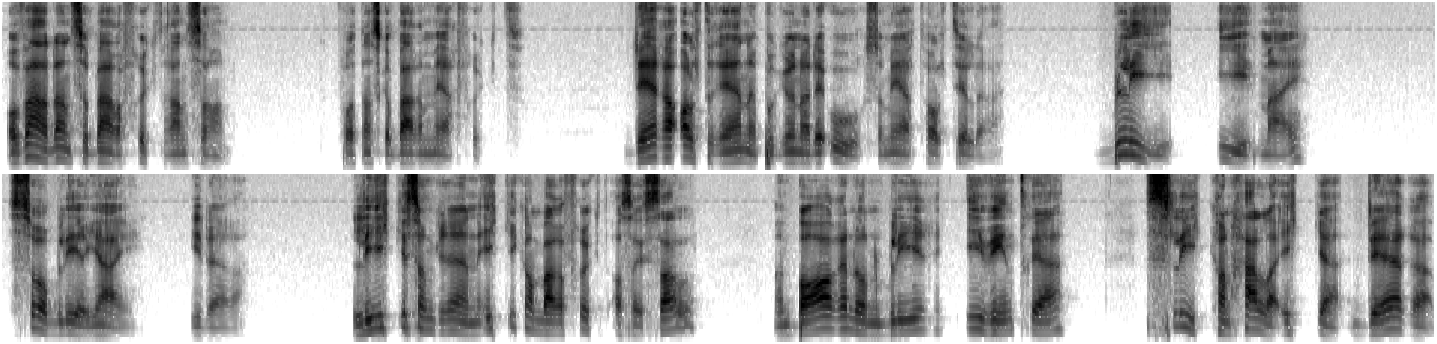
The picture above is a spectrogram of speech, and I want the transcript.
og hver den som bærer frukt, renser han, for at den skal bære mer frukt. Dere er alt rene på grunn av det ord som jeg har talt til dere. Bli i meg, så blir jeg i dere. Like som grenen ikke kan bære frukt av seg selv, men bare når den blir i vintreet, slik kan heller ikke dere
